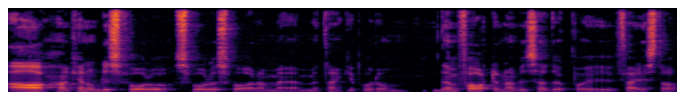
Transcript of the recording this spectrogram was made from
Ja, han kan nog bli svår, att- svår att svara med, med tanke på dem, den farten han visade upp på i Färjestad.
